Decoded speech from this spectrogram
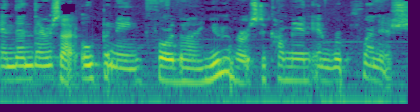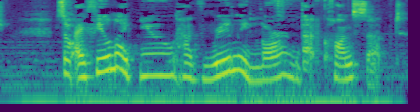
and then there's that opening for the universe to come in and replenish. So I feel like you have really learned that concept.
